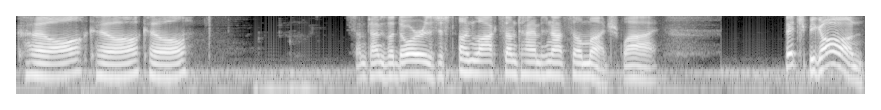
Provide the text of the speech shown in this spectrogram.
Cool, cool, cool. Sometimes the door is just unlocked, sometimes not so much. Why? Bitch, be gone!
